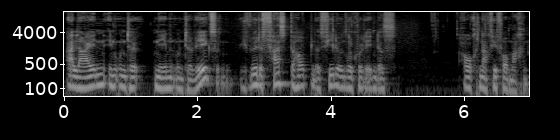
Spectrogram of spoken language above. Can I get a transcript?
allein in Unternehmen unterwegs und ich würde fast behaupten, dass viele unserer Kollegen das auch nach wie vor machen.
